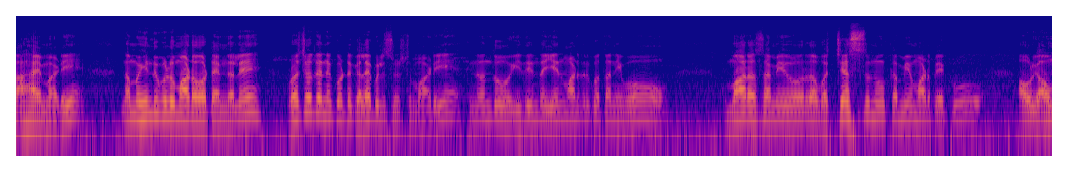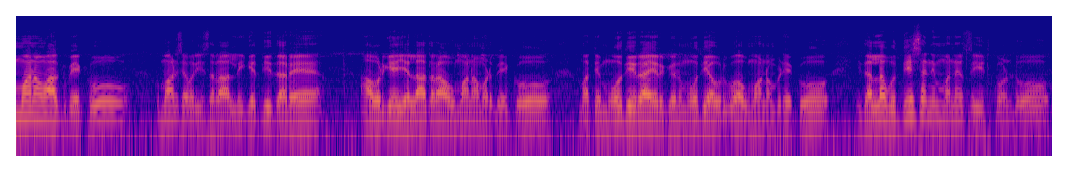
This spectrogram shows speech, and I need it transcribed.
ಸಹಾಯ ಮಾಡಿ, ನಮ್ಮ ಹಿಂದೂಗಳು ಮಾಡೋ ಟೈಮ್ನಲ್ಲಿ ಪ್ರಚೋದನೆ ಕೊಟ್ಟು ಗಲಭೆಲಿ ಸೃಷ್ಟಿ ಮಾಡಿ, ಇನ್ನೊಂದು ಇದರಿಂದ ಏನು ಮಾಡಿದ್ರೆ ಗೊತ್ತಾ ನೀವು? ಕುಮಾರಸ್ವಾಮಿ ಅವರ ವಚಸ್ಸನ್ನು ಕಮ್ಮಿ ಮಾಡಬೇಕು, ಅವ್ರಿಗೆ ಅವಮಾನವಾಗಬೇಕು, ಕುಮಾರಸ್ವಾಮಿ ಅವರು ಈ ಸಲ ಅಲ್ಲಿ ಗೆದ್ದಿದ್ದಾರೆ, ಅವ್ರಿಗೆ ಎಲ್ಲ ಥರ ಅವಮಾನ ಮಾಡಬೇಕು ಮತ್ತು ಮೋದಿ ರಾಯರಿಗೂ, ಮೋದಿ ಅವ್ರಿಗೂ ಅವಮಾನ ಮಾಡಬೇಕು. ಇದೆಲ್ಲ ಉದ್ದೇಶ ನಿಮ್ಮ ಮನಸ್ಸು ಇಟ್ಕೊಂಡು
